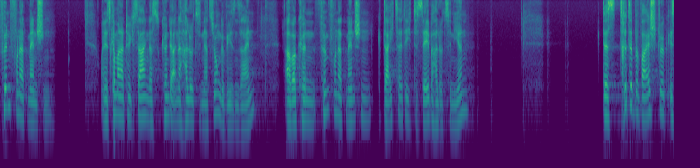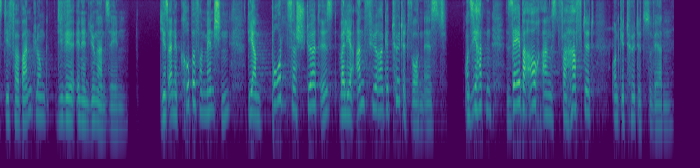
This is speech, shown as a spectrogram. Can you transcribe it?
500 Menschen. Und jetzt kann man natürlich sagen, das könnte eine Halluzination gewesen sein, aber können 500 Menschen gleichzeitig dasselbe halluzinieren? Das dritte Beweisstück ist die Verwandlung, die wir in den Jüngern sehen. Hier ist eine Gruppe von Menschen, die am Boden zerstört ist, weil ihr Anführer getötet worden ist. Und sie hatten selber auch Angst, verhaftet und getötet zu werden.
